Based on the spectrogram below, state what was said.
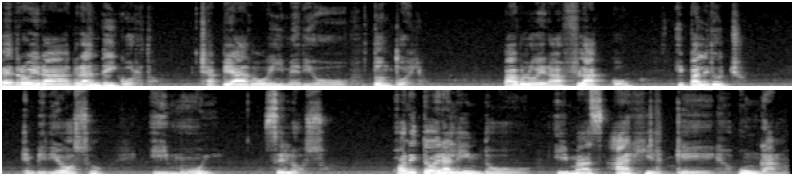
Pedro era grande y gordo, chapeado y medio tontuelo. Pablo era flaco y paliducho, envidioso y muy celoso. Juanito era lindo y más ágil que un gamo,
